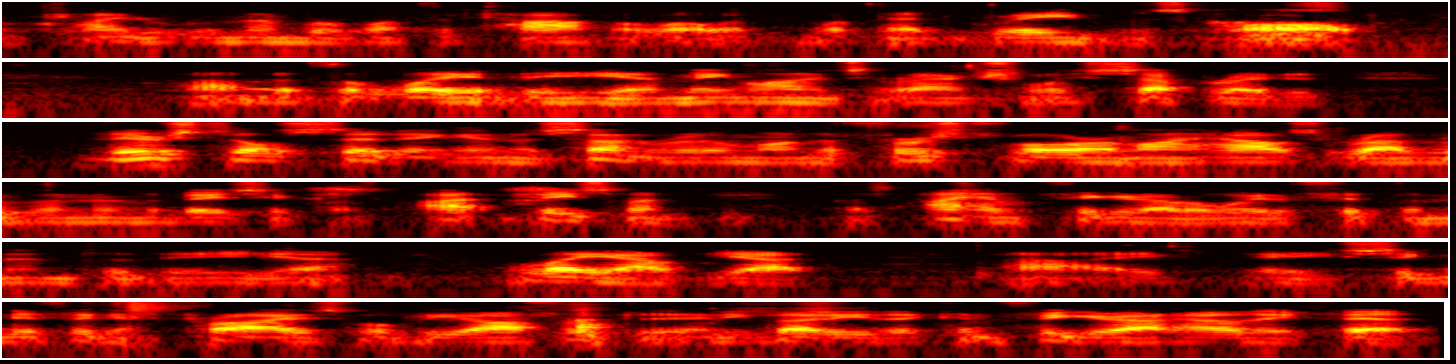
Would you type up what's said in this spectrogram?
I'm trying to remember what the top of what, what that grade was called, uh, but the lay, the uh, main lines are actually separated. They're still sitting in the sunroom on the first floor of my house rather than in the basic basement because I haven't figured out a way to fit them into the layout yet uh, a, a, significant prize will be offered to anybody that can figure out how they fit.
